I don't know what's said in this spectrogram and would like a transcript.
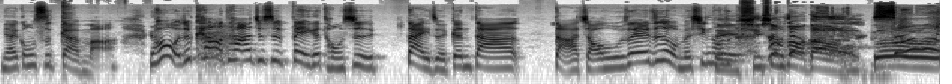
你来公司干嘛？然后我就看到他就是被一个同事带着跟大家打招呼，所以这是我们新同对 事，新生报道，哦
